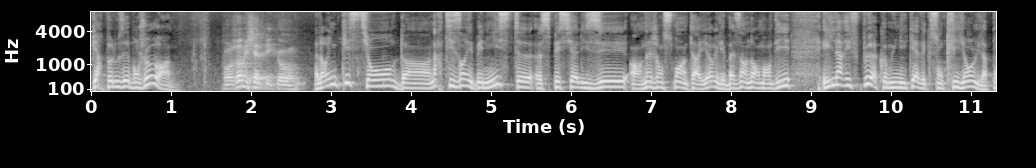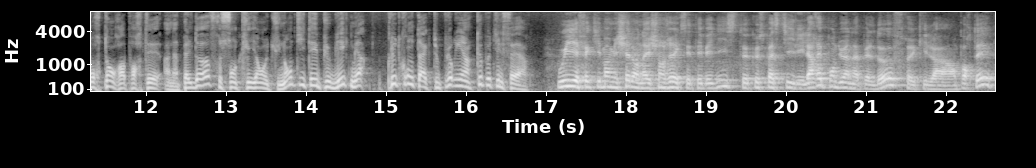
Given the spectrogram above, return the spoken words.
Pierre Pelouzet, bonjour. Bonjour Michel Picot. Alors une question d'un artisan ébéniste euh, spécialisé en agencement intérieur. Il est basé en Normandie et il n'arrive plus à communiquer avec son client. Il a pourtant rapporté un appel d'offres. Son client est une entité publique, mais plus de contact, plus rien. Que peut-il faire? Oui, effectivement, Michel, on a échangé avec cet ébéniste. Que se passe-t-il? Il a répondu à un appel d'offres qu'il a emporté.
